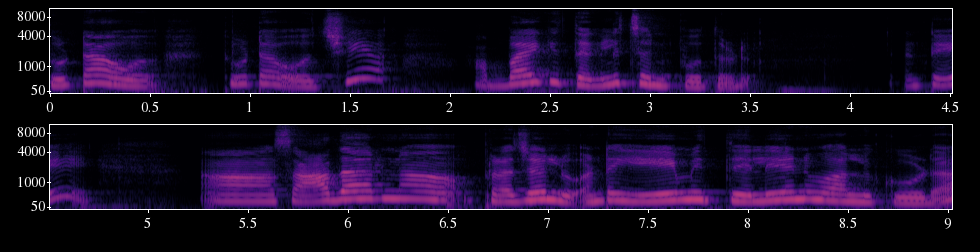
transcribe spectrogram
తుట తుట వచ్చి అబ్బాయికి తగిలి చనిపోతాడు. అంటే సాధారణ ప్రజలు అంటే ఏమి తెలియని వాళ్ళు కూడా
